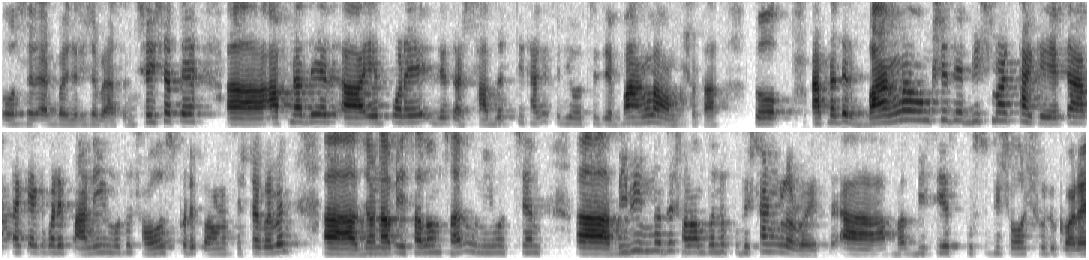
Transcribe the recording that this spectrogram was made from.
কোর্সের অ্যাডভাইজার হিসেবে আছেন। সেই সাথে আপনাদের এরপরে যে সাবজেক্টটি থাকে, সেটি হচ্ছে যে বাংলা অংশটা। তো আপনাদের বাংলা অংশে যে বিশ থাকে, এটা আপনাকে একেবারে পানির মতো সহজ করে পড়ানোর চেষ্টা করবেন। জনাব ইসালম স্যার, উনি হচ্ছেন বিভিন্ন যে স্বনামধন্য প্রতিষ্ঠানগুলো রয়েছে বিসিএস প্রস্তুতি সহ শুরু করে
